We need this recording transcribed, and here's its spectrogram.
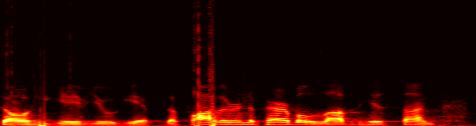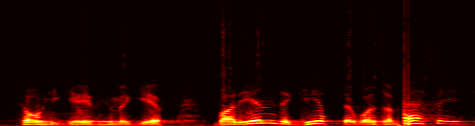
so he gave you a gift. The father in the parable loved his son, so he gave him a gift. But in the gift, there was a message.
